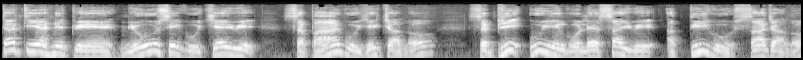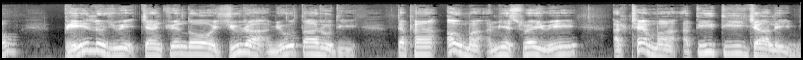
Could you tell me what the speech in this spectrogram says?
တတိယနှစ်တွင် မျိုးစေ့ကိုကျဲ၍စပားကိုရိတ်ကြလော့စပြည့်ဥယင်ကိုလည်းဆက်၍အသီးကိုစားကြလော့ဘေးလွတ်၍ကြံကျွင်းသောယူရအမျိုးသားတို့သည်တဖန်အောက်မှအမြင့်ဆွဲ၍အထက်မှအသီးတီးကြလိမ့်မ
